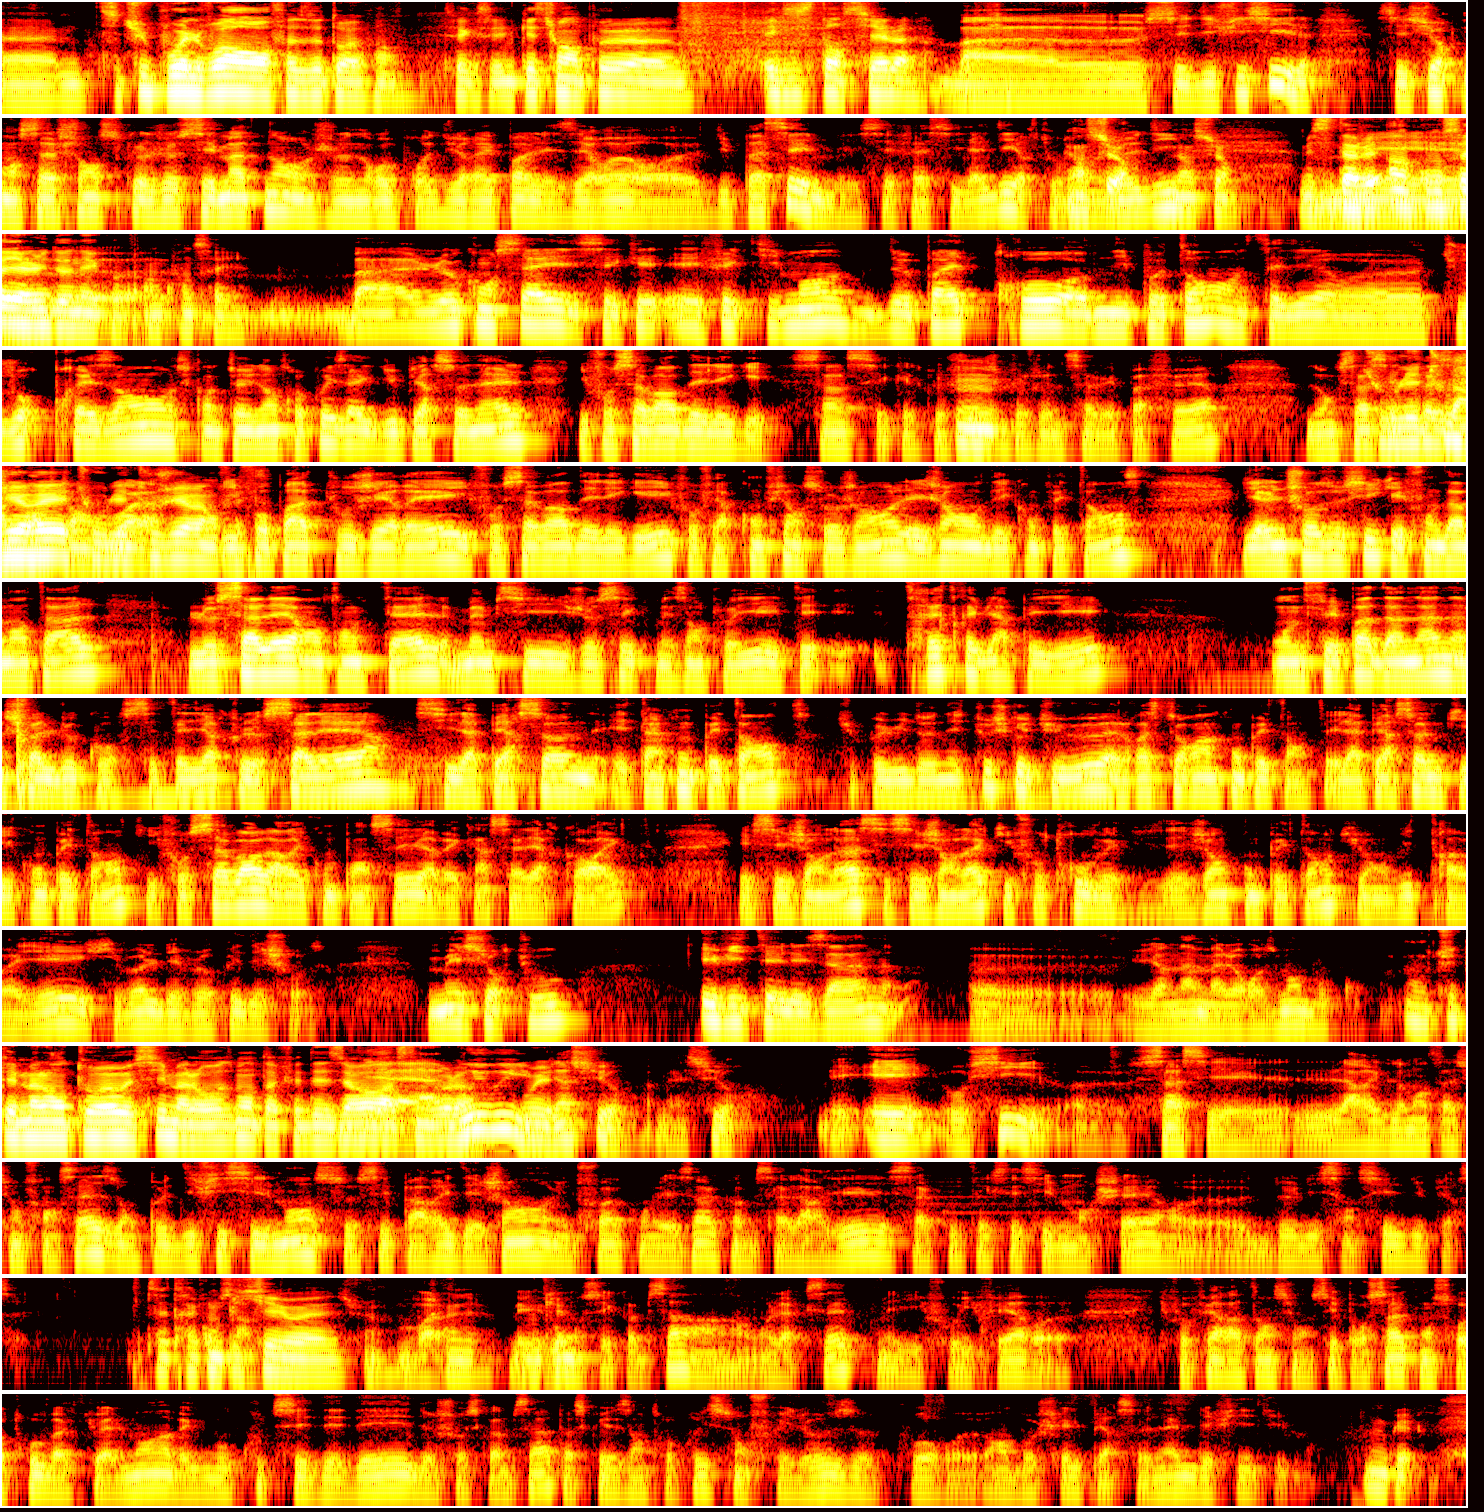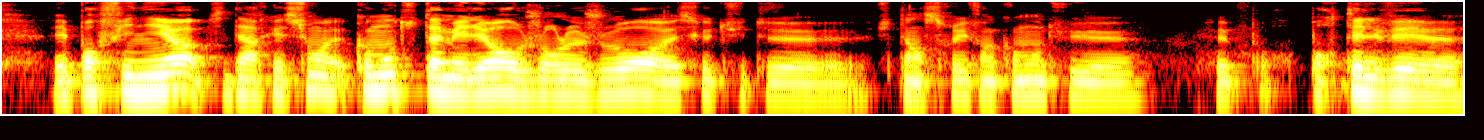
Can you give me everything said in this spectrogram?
Euh, si tu pouvais le voir en face de toi, enfin, c'est une question un peu existentielle. Bah, c'est difficile. C'est sûr qu'en sachant ce que je sais maintenant, je ne reproduirai pas les erreurs euh, du passé, mais c'est facile à dire, tout le monde sûr, le dit. Bien sûr. Mais si tu avais un conseil à lui donner, quoi, un conseil. Bah, le conseil, c'est qu'effectivement, de ne pas être trop omnipotent, c'est-à-dire euh, toujours présent. Quand tu as une entreprise avec du personnel, il faut savoir déléguer. Ça, c'est quelque chose hmm. que je ne savais pas faire. Donc ça, tu voulais tout gérer, tu voulais tout gérer Il ne faut pas tout gérer, il faut savoir déléguer, il faut faire confiance aux gens. Les gens ont des compétences. Il y a une chose aussi qui est fondamentale, le salaire en tant que tel, même si je sais que mes employés étaient très très bien payés, on ne fait pas d'un âne un cheval de course. C'est-à-dire que le salaire, si la personne est incompétente, tu peux lui donner tout ce que tu veux, elle restera incompétente. Et la personne qui est compétente, il faut savoir la récompenser avec un salaire correct. Et ces gens-là, c'est ces gens-là qu'il faut trouver. Des gens compétents qui ont envie de travailler et qui veulent développer des choses. Mais surtout, éviter les ânes. Euh, il y en a malheureusement beaucoup. Donc tu t'es mal entouré aussi, malheureusement, tu as fait des erreurs à ce niveau-là. Oui, oui, bien sûr, bien sûr. Et, aussi, euh, ça c'est la réglementation française, on peut difficilement se séparer des gens une fois qu'on les a comme salariés, ça coûte excessivement cher euh, de licencier du personnel. C'est très compliqué, ouais. voilà. Mais bon, c'est comme ça, hein, on l'accepte, mais il faut y faire, euh, il faut faire attention. C'est pour ça qu'on se retrouve actuellement avec beaucoup de CDD, de choses comme ça, parce que les entreprises sont frileuses pour embaucher le personnel définitivement. Et pour finir, petite dernière question, comment tu t'améliores au jour le jour? Est-ce que tu te, tu t'instruis? Enfin, comment tu fais pour, pour t'élever euh,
